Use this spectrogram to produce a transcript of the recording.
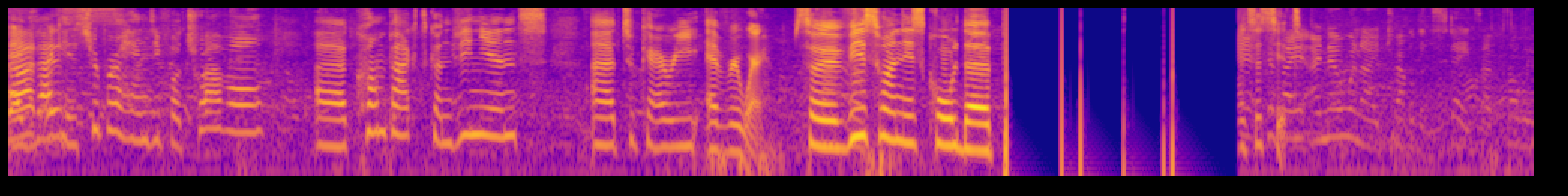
That exactly. is- Super handy for travel. Uh, compact, convenient uh, to carry everywhere. So this one is called the. It's a Because sit. I, I know when I traveled to the States, I probably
